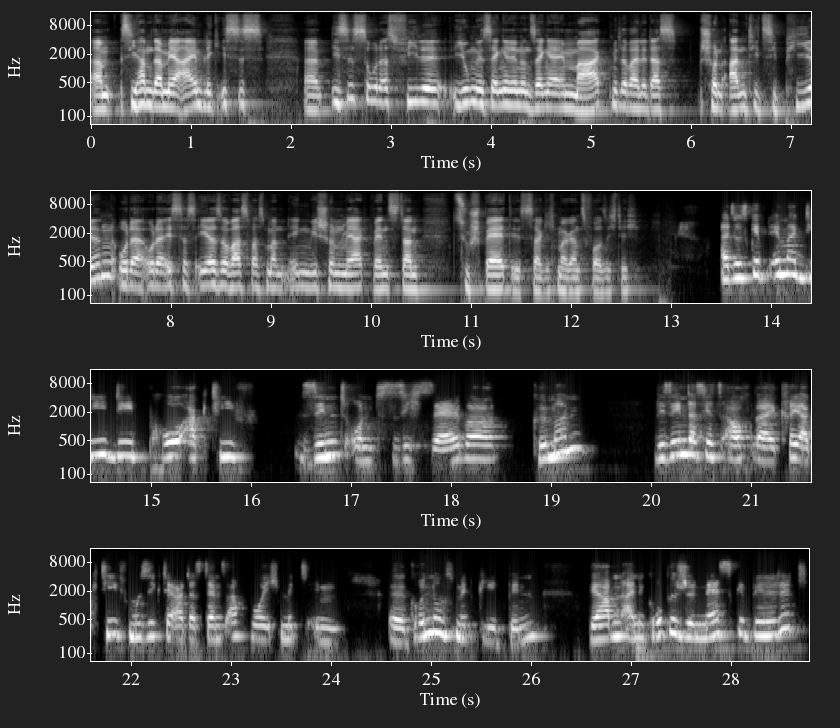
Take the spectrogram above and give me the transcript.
Ähm, Sie haben da mehr Einblick. Ist es, ist es so, dass viele junge Sängerinnen und Sänger im Markt mittlerweile das schon antizipieren oder, oder ist das eher so was, was man irgendwie schon merkt, wenn es dann zu spät ist, sage ich mal ganz vorsichtig? Also es gibt immer die, die proaktiv sind und sich selber kümmern. Wir sehen das jetzt auch bei Kreativ Musiktheater Stands Up, wo ich mit im äh, Gründungsmitglied bin. Wir haben eine Gruppe Jeunesse gebildet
